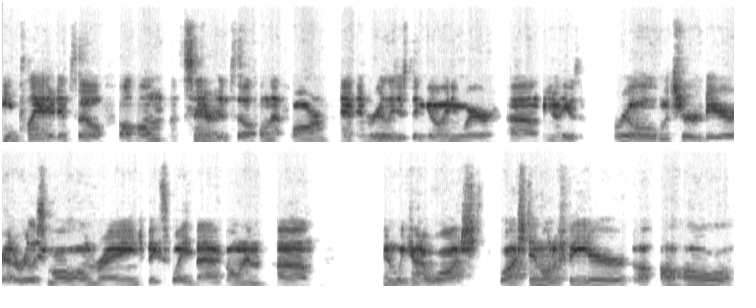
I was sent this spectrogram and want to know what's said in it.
He planted himself on, centered himself on that farm, and, and really just didn't go anywhere. Um, you know, he was a real old mature deer, had a really small home range, big swayed back on him. Um, and we kind of watched watched him on a feeder all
